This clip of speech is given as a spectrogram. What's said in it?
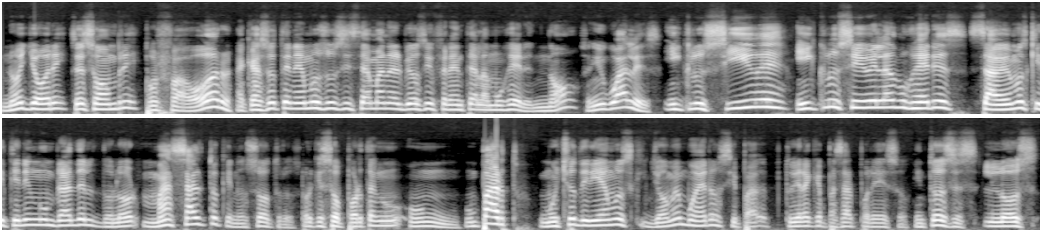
no llore, es hombre, por favor. ¿Acaso tenemos un sistema nervioso diferente a las mujeres? No, son iguales. Inclusive, inclusive las mujeres sabemos que tienen un umbral del dolor más alto que nosotros, porque soportan un, un parto. Muchos diríamos, yo me muero si tuviera que pasar por eso. Entonces, los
